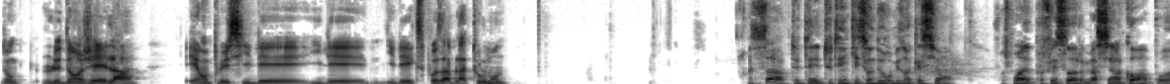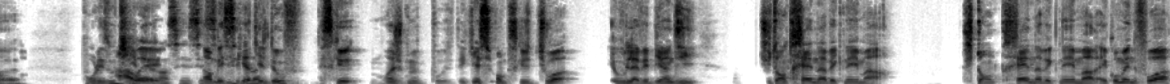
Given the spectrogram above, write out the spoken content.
Donc, le danger est là. Et en plus, il est, il est, il est exposable à tout le monde. C'est ça. Tout est, tout est une question de remise en question. Hein. Franchement, professeur, merci encore hein, pour, euh, pour les outils. Ah ouais. Hein. non, mais c'est nickel de ouf. Parce que moi, je me pose des questions. Parce que tu vois, et vous l'avez bien dit, tu t'entraînes avec Neymar. Tu t'entraînes avec Neymar. Et combien de fois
